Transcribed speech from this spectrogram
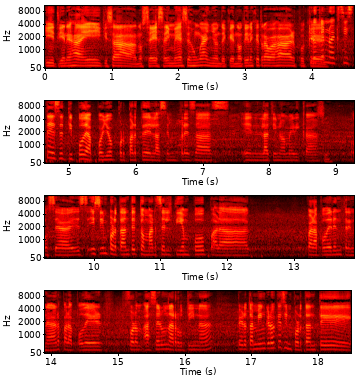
y tienes ahí quizá, no sé, seis meses, un año, de que no tienes que trabajar porque... Creo que no existe ese tipo de apoyo por parte de las empresas en Latinoamérica. Sí. O sea, es, es importante tomarse el tiempo para, para poder entrenar, para poder hacer una rutina, pero también creo que es importante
